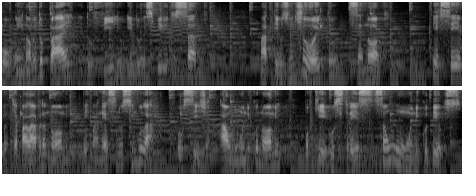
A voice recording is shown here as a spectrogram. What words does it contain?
ou em nome do Pai, e do Filho e do Espírito Santo. Mateus 28, 19. Perceba que a palavra nome permanece no singular, ou seja, há um único nome, porque os três são um único Deus.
